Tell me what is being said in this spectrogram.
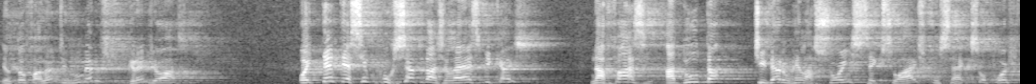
Eu estou falando de números grandiosos. 85% das lésbicas, na fase adulta, tiveram relações sexuais com sexo oposto.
